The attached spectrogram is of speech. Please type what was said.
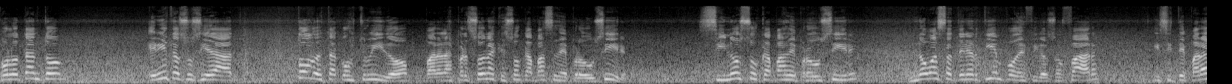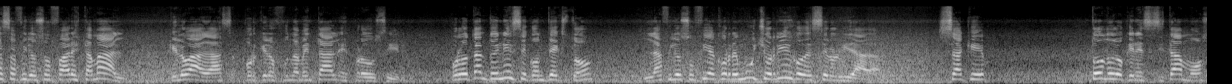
Por lo tanto, en esta sociedad todo está construido para las personas que son capaces de producir si no sos capaz de producir, no vas a tener tiempo de filosofar y si te parás a filosofar está mal que lo hagas porque lo fundamental es producir. Por lo tanto, en ese contexto, la filosofía corre mucho riesgo de ser olvidada, ya que todo lo que necesitamos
